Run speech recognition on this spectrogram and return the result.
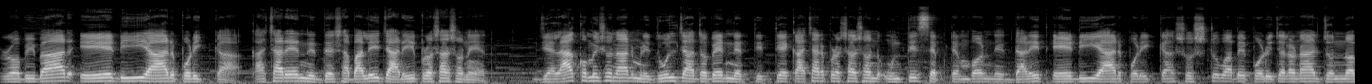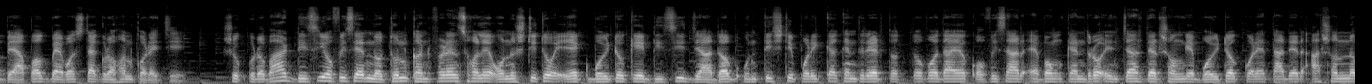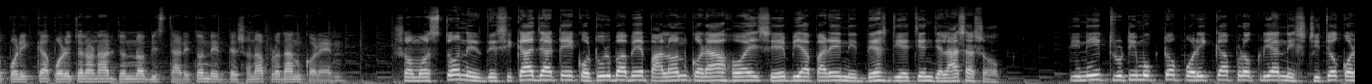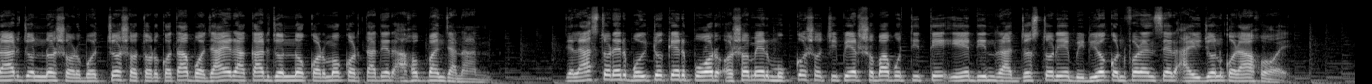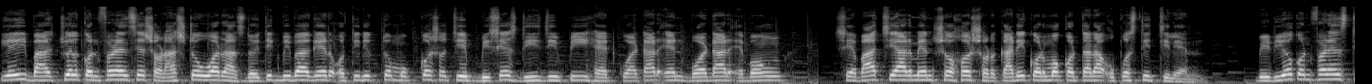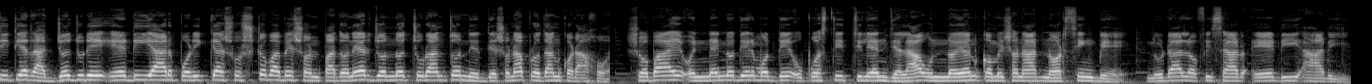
রবিবার এডিআর পরীক্ষা কাছারের নির্দেশাবলী জারি প্রশাসনের। জেলা কমিশনার মৃদুল যাদবের নেতৃত্বে কাছার প্রশাসন উনত্রিশ সেপ্টেম্বর নির্ধারিত এডিআর পরীক্ষা সুষ্ঠুভাবে পরিচালনার জন্য ব্যাপক ব্যবস্থা গ্রহণ করেছে। শুক্রবার ডিসি অফিসের নতুন কনফারেন্স হলে অনুষ্ঠিত এক বৈঠকে ডিসি যাদব উনত্রিশটি পরীক্ষা কেন্দ্রের তত্ত্বাবধায়ক অফিসার এবং কেন্দ্র ইনচার্জদের সঙ্গে বৈঠক করে তাদের আসন্ন পরীক্ষা পরিচালনার জন্য বিস্তারিত নির্দেশনা প্রদান করেন। সমস্ত নির্দেশিকা যাতে কঠোরভাবে পালন করা হয় সে ব্যাপারে নির্দেশ দিয়েছেন জেলাশাসক। তিনি ত্রুটিমুক্ত পরীক্ষা প্রক্রিয়া নিশ্চিত করার জন্য সর্বোচ্চ সতর্কতা বজায় রাখার জন্য কর্মকর্তাদের আহ্বান জানান। জেলা স্তরের বৈঠকের পর অসমের মুখ্য সচিবের সভাপতিত্বে এ দিন রাজ্যস্তরীয় ভিডিও কনফারেন্সের আয়োজন করা হয়। এই ভার্চুয়াল কনফারেন্সে স্বরাষ্ট্র ও রাজনৈতিক বিভাগের অতিরিক্ত মুখ্য সচিব, বিশেষ ডিজিপি হেডকোয়ার্টার অ্যান্ড বর্ডার এবং সেবা চেয়ারম্যান সহ সরকারি কর্মকর্তারা উপস্থিত ছিলেন। ভিডিও কনফারেন্স কনফারেন্সটিতে রাজ্য জুড়ে এডিআর পরীক্ষা সুষ্ঠুভাবে সম্পাদনের জন্য চূড়ান্ত নির্দেশনা প্রদান করা হয়। সবাই অন্যান্যদের মধ্যে উপস্থিত ছিলেন জেলা উন্নয়ন কমিশনার নরসিং বে, নোডাল অফিসার এডিআরই,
